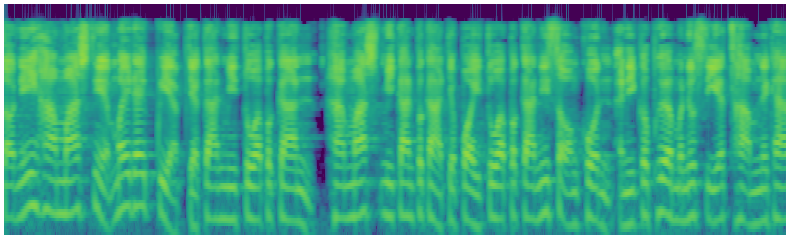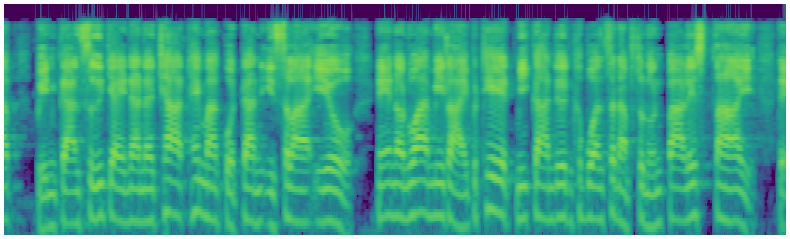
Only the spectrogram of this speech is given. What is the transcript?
ตอนนี้ฮามาสเนี่ยไม่ได้เปรียบจากการมีตัวประกันฮามาสมีการประกาศจะปล่อยตัวประกันนี้สองคน อันนี้ก็เพื่อมนุษยธรรมนะครับ เป็นการซื้อใจนานาชาติให้มากดดันอิสราเอล แน่นอนว่ามีหลายประเทศมีการเดินขบวนสนับสนุนปาเลสไตน์แต่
